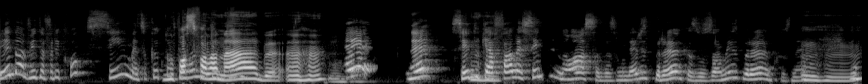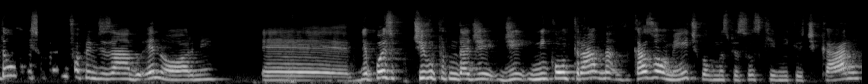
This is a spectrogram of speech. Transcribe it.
pé da vida. Eu falei, como assim? Mas o que eu tô Não posso falar nada. Uhum. É, né? Sendo uhum. que a uhum. fala é sempre nossa, das mulheres brancas, dos homens brancos, né? Uhum. Então, isso para mim foi um aprendizado enorme. É, depois tive a oportunidade de, de me encontrar na, casualmente com algumas pessoas que me criticaram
